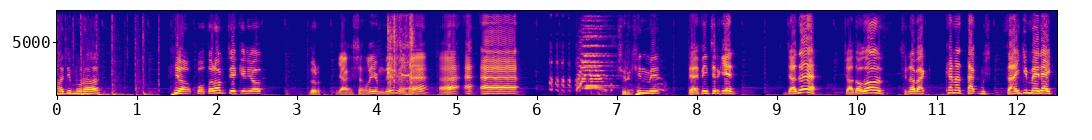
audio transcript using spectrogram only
Hadi Murat. ya fotoğraf çekiniyoruz. Dur yakışıklıyım değil mi? He? He? He? Çirkin mi? Sensin çirkin. Cadı. Cadaloz. Şuna bak. kanat takmış. Sanki melek.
